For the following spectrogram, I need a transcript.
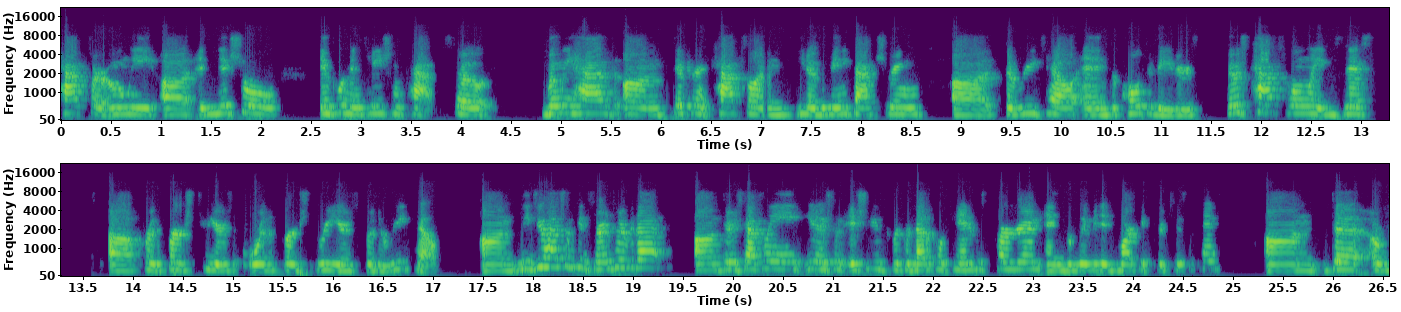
caps are only uh, initial implementation caps. So when we have um, different caps on, you know, the manufacturing, uh, the retail, and the cultivators, those caps will only exist uh, for the first two years or the first three years for the retail. Um, we do have some concerns over that. Um, there's definitely, you know, some issues with the medical cannabis program and the limited market participants. Um, the uh,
